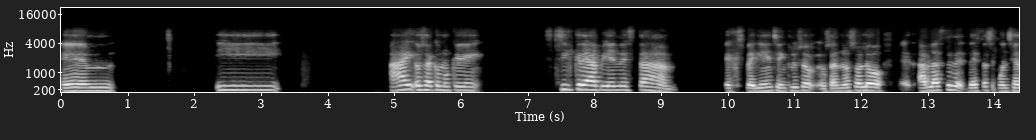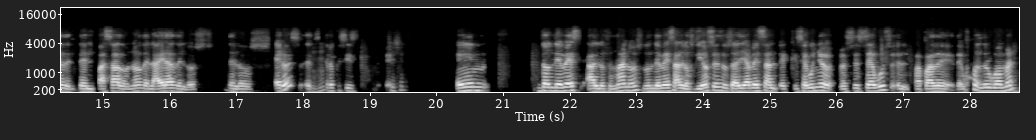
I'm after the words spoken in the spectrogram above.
Em, y hay, o sea, como que sí crea bien esta experiencia, incluso, o sea, no solo eh, hablaste de, esta secuencia del pasado, ¿no? De la era de los de los héroes, creo que sí. Em, donde ves a los humanos, donde ves a los dioses, o sea, ya ves al, eh, según yo, pues es Zeus, el papá de, Wonder Woman,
